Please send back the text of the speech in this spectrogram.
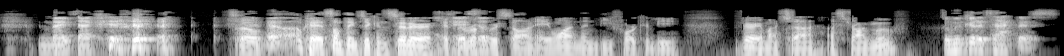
Knight sack. So okay, it's something to consider. if the rook so- were still on a1, then b4 could be very much uh, a strong move. so we could attack this.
